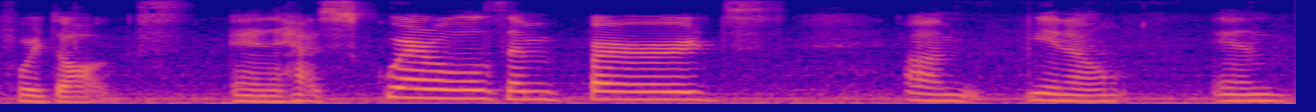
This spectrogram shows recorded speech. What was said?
for dogs. And it has squirrels and birds, um, you know, and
